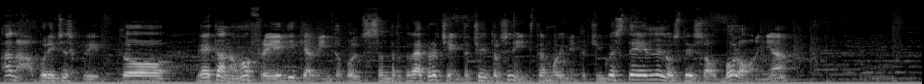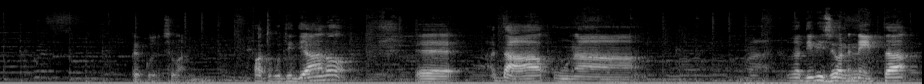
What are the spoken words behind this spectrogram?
a Napoli c'è scritto Gaetano Manfredi che ha vinto col 63% centro-sinistra, Movimento 5 Stelle, lo stesso a Bologna. Per cui insomma, fatto quotidiano eh, dà una, una, divisione netta,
